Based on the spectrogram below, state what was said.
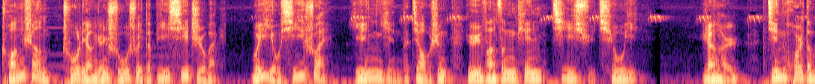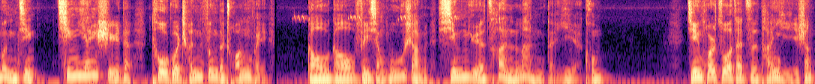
床上除两人熟睡的鼻息之外，唯有蟋蟀隐隐的叫声，愈发增添几许秋意。然而，金花的梦境青烟似的透过尘封的床尾，高高飞向屋上星月灿烂的夜空。金花坐在紫檀椅上，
